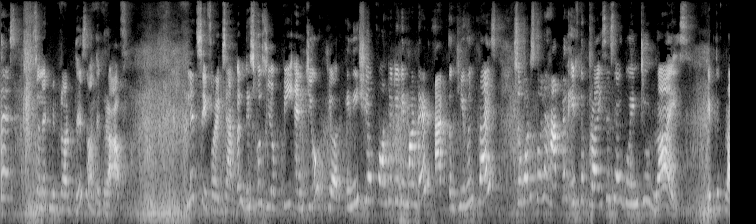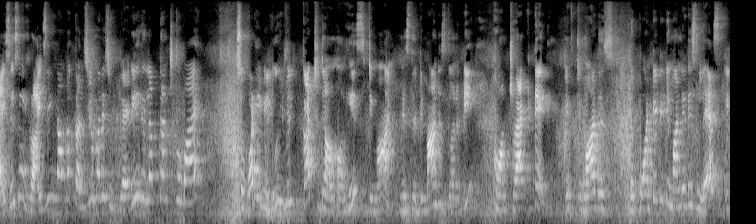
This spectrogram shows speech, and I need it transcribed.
this. So, let me plot this on the graph. Let's say for example, this was your P and Q, your initial quantity demanded at the given price. So what's going to happen if the prices are going to rise? If the prices are rising now, the consumer is very reluctant to buy. So what he will do, he will cut down on his demand. Means the demand is going to be contracted. If demand is, the quantity demanded is less, it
